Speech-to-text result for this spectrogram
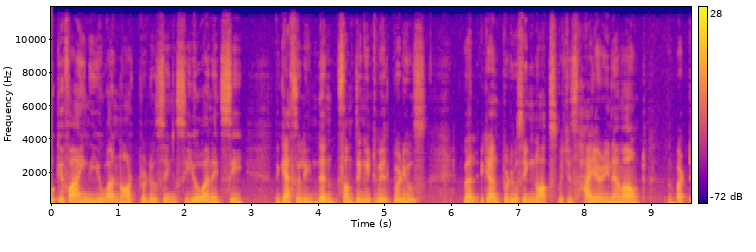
okay fine you are not producing CO and HC the gasoline then something it will produce. Well it can producing NOx which is higher in amount but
